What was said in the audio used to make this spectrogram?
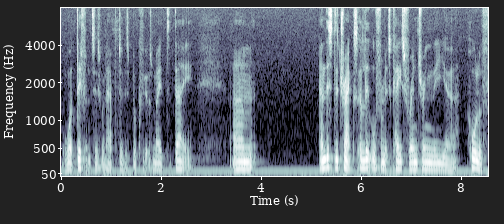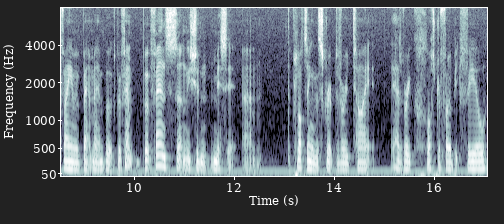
what differences would happen to this book if it was made today. Um, and this detracts a little from its case for entering the uh, Hall of Fame of Batman books, but, fam- but fans certainly shouldn't miss it. Um, the plotting and the script are very tight. It has a very claustrophobic feel,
